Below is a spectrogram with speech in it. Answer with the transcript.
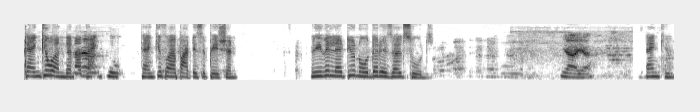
Thank you, Vandana. Thank you. Thank you for your participation. We will let you know the results soon. Yeah, yeah. Thank you.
